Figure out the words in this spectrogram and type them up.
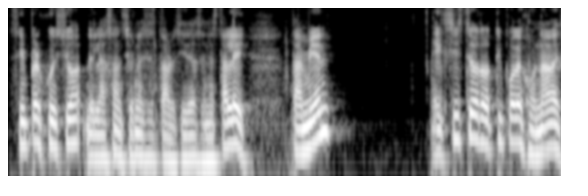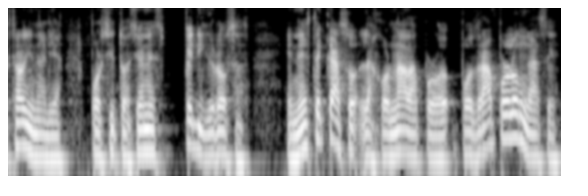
sin perjuicio de las sanciones establecidas en esta ley. También existe otro tipo de jornada extraordinaria por situaciones peligrosas. En este caso, la jornada podrá prolongarse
